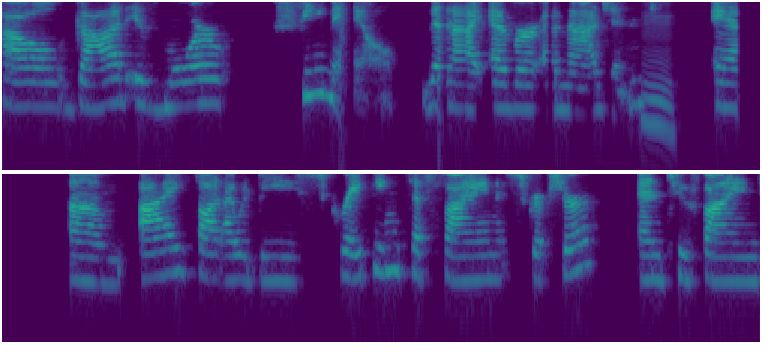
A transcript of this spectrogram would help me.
how God is more female than I ever imagined. Mm, And um, I thought I would be scraping to find scripture and to find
